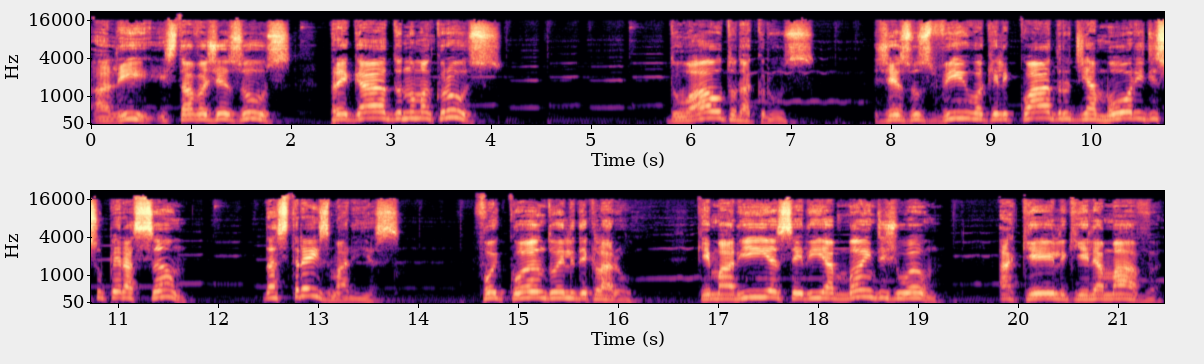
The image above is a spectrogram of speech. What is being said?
Ali estava Jesus, pregado numa cruz. Do alto da cruz, Jesus viu aquele quadro de amor e de superação das três Marias. Foi quando ele declarou: que Maria seria a mãe de João, aquele que ele amava,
